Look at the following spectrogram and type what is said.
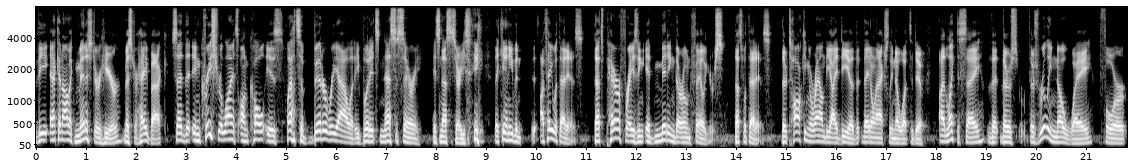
The economic minister here, Mr. Habeck, said that increased reliance on coal is, well, it's a bitter reality, but it's necessary. It's necessary. You see, they can't even, I'll tell you what that is. That's paraphrasing admitting their own failures. That's what that is. They're talking around the idea that they don't actually know what to do. I'd like to say that there's there's really no way for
